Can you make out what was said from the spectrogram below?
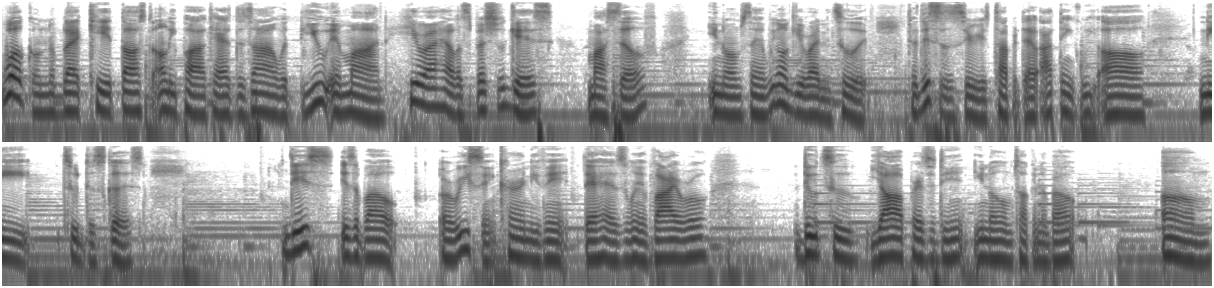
Welcome to Black Kid Thoughts, the only podcast designed with you in mind. Here I have a special guest, myself. You know what I'm saying? We're going to get right into it because this is a serious topic that I think we all need to discuss. This is about a recent current event that has went viral due to y'all president, you know who I'm talking about. Um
